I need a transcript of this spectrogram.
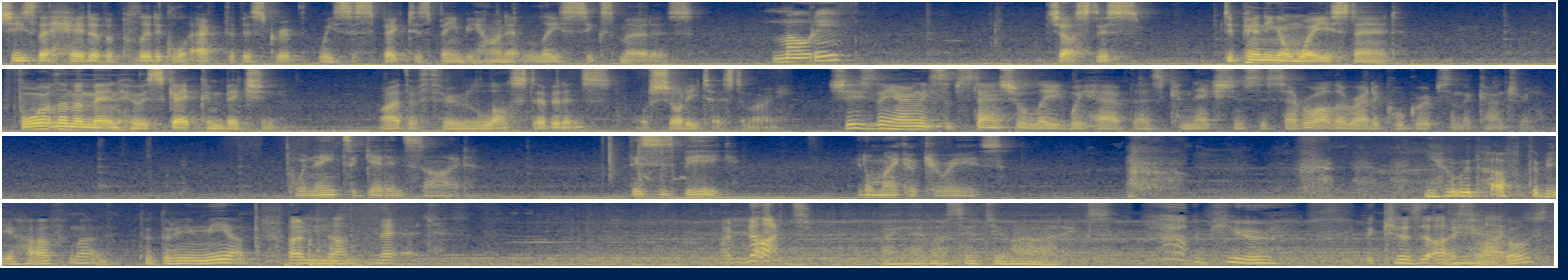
She's the head of a political activist group that we suspect has been behind at least six murders. Motive? Justice, depending on where you stand. Four of them are men who escaped conviction, either through lost evidence or shoddy testimony. She's the only substantial lead we have that has connections to several other radical groups in the country. We need to get inside. This is big. It'll make her careers. You would have to be half mad to dream me up. I'm not mad. I'm not. I never said you are, Alex. I'm here because I. You saw I, a ghost?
